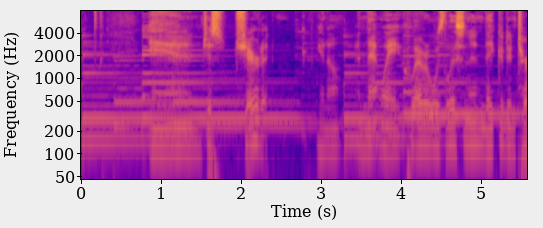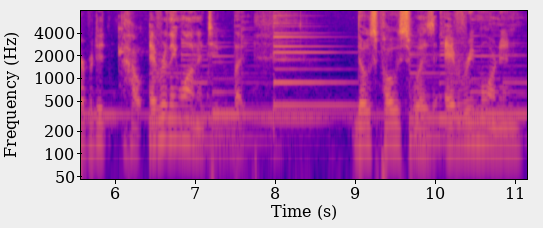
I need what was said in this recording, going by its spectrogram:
and just shared it, you know. And that way, whoever was listening, they could interpret it however they wanted to. But those posts was every morning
